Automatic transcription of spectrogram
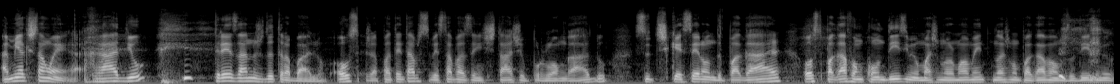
a minha questão é, rádio, três anos de trabalho, ou seja, para tentar perceber se estavas em estágio prolongado, se te esqueceram de pagar, ou se pagavam com dízimo, mas normalmente nós não pagávamos o dízimo.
